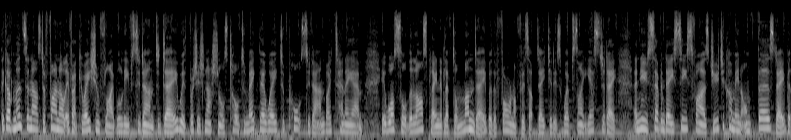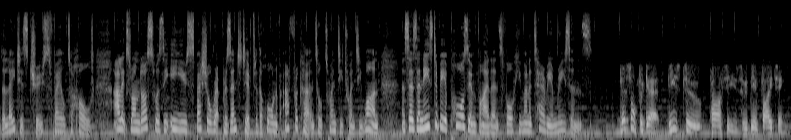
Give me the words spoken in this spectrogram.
the government's announced a final evacuation flight will leave Sudan today, with British nationals told to make their way to Port Sudan by 10am. It was thought the last plane had left on Monday, but the Foreign Office updated its website yesterday. A new seven day ceasefire is due to come in on Thursday, but the latest truce failed to hold. Alex Rondos was the EU's special representative to the Horn of Africa until 2021 and says there needs to be a pause in violence for humanitarian reasons let's not forget, these two parties who've been fighting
